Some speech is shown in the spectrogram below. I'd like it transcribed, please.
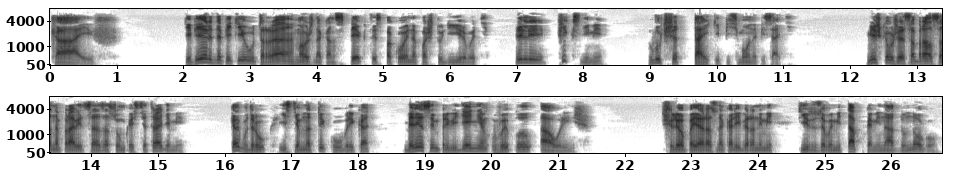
Кайф! Теперь до пяти утра можно конспекты спокойно поштудировать, или фиг с ними. Лучше тайке письмо написать. Мишка уже собрался направиться за сумкой с тетрадями, как вдруг из темноты кубрика белесым привидением выплыл Ауринж. Шлепая разнокалиберными кирзовыми тапками на одну ногу,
